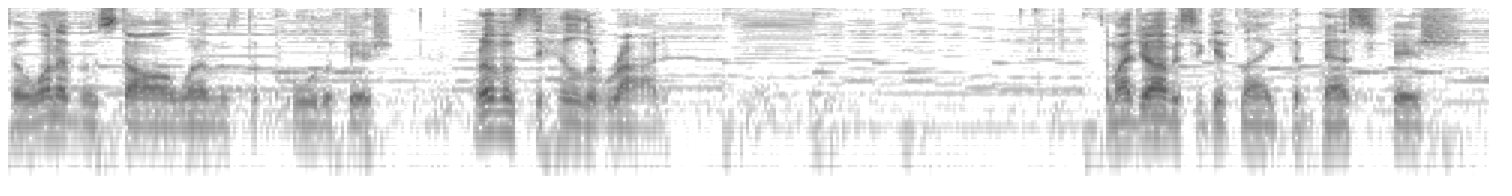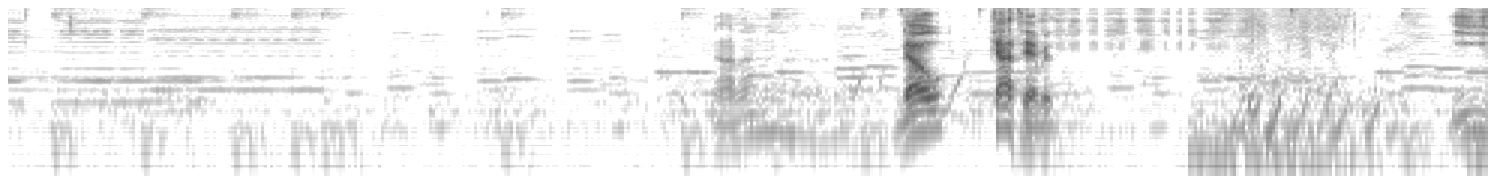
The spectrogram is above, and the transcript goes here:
So one of them is stall, one of them is to pull the fish, one of them is to hill the rod. So my job is to get like the best fish. No, no, no, no. God damn it. Eee.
